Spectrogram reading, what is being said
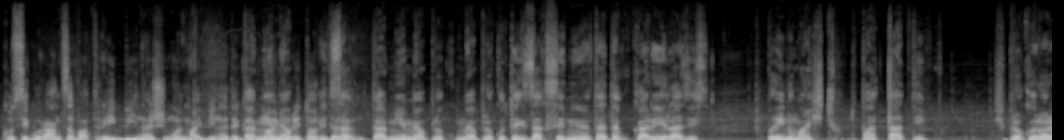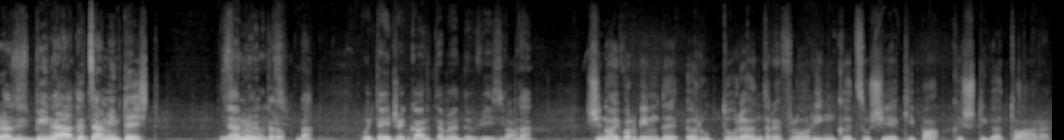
cu siguranță va trăi bine și mult mai bine decât noi mi-a- muritorii exact, de rând. Dar mie mi-a plăcut, mi-a plăcut exact seninătatea cu care el a zis Păi nu mai știu, după atâta timp Și procurorul a zis, bine, dacă ți-amintești Ne sună-ne, anunți. te rog. Da, Uite aici e cartea mea de vizită. Da. da. Și noi vorbim de ruptură între Florin Câțu și echipa câștigătoare.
